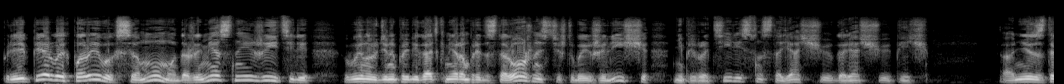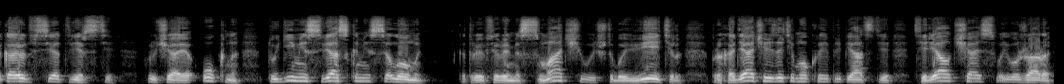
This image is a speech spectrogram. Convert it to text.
При первых порывах самума даже местные жители вынуждены прибегать к мерам предосторожности, чтобы их жилища не превратились в настоящую горящую печь. Они затыкают все отверстия, включая окна, тугими связками соломы, которые все время смачивают, чтобы ветер, проходя через эти мокрые препятствия, терял часть своего жара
